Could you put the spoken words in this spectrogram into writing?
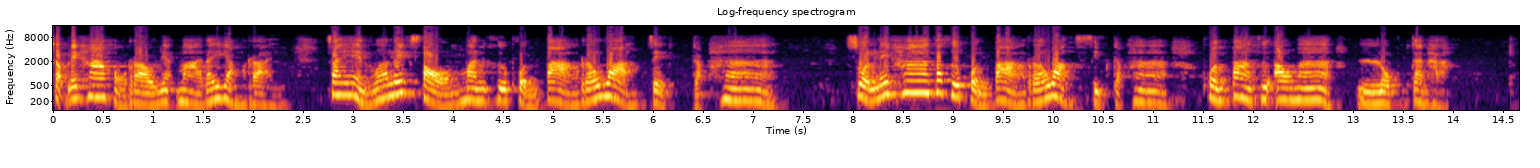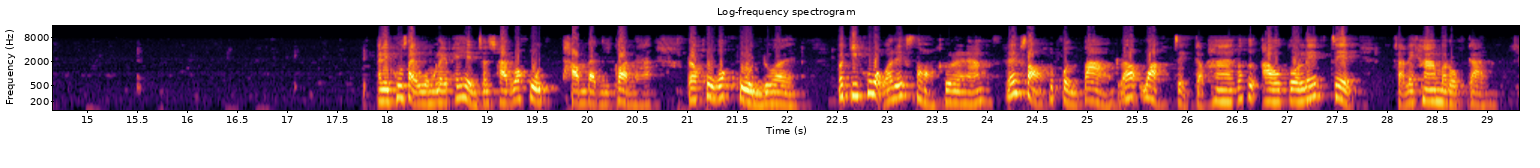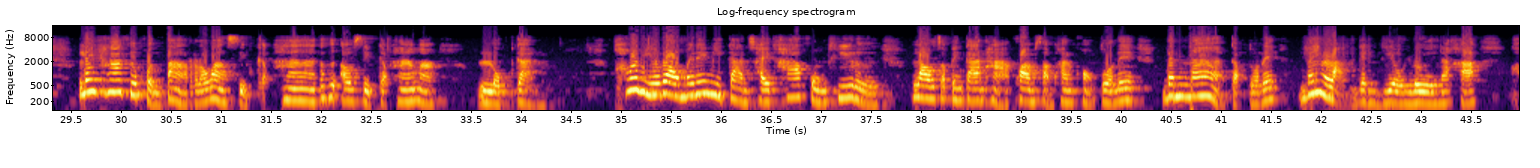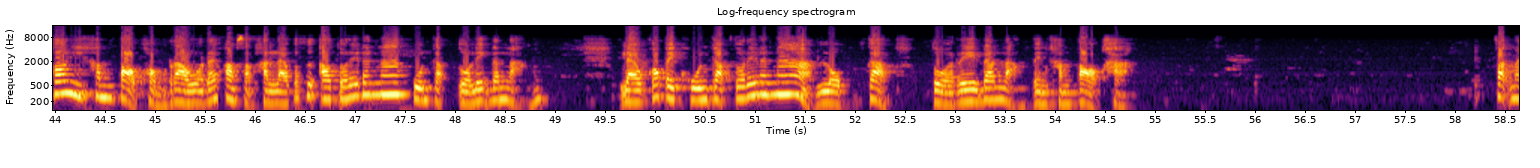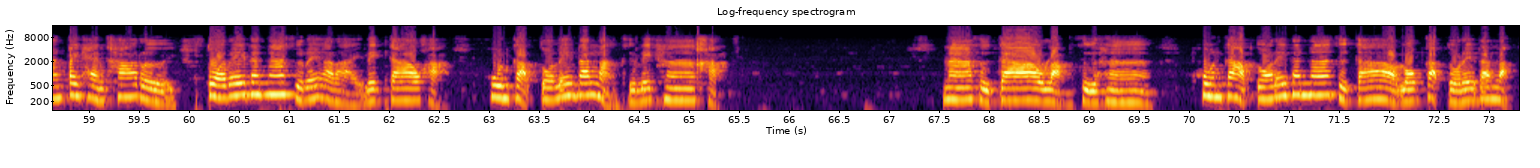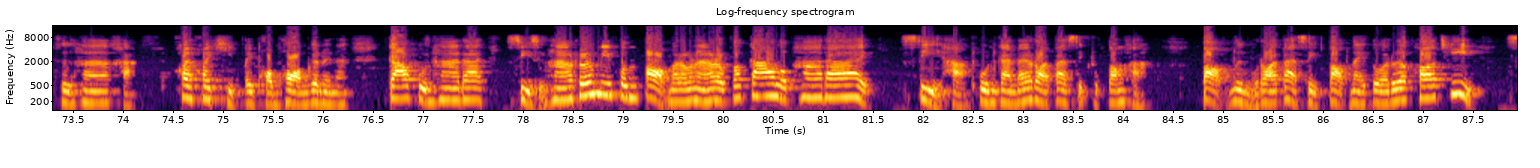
กับเลข 5 ของเราเนี่ยมาได้อย่างไร จะเห็นว่าเลข 2 มันคือผลต่างระหว่าง 7 กับ 5 ส่วนเลข 5 ก็คือผลต่างระหว่าง 10 กับ 5 ผลต่างคือเอามาลบกันค่ะ อันนี้ครูใส่วงเล็บให้เห็นชัดๆว่าครูทำแบบนี้ก่อนนะ แล้วครูก็คูณด้วย เมื่อกี้ครูบอกว่าเลข 2 คืออะไรนะ เลข 2 คือผลต่างระหว่าง 7 กับ 5 ก็คือเอาตัวเลข 7กับเลข 5 มารบกัน เลข 5 คือผลต่างระหว่าง 10 กับ 5 ก็คือเอา 10 กับ 5 มาลบกัน ข้อนี้เราไม่ได้มีการใช้ค่าคงที่เลย เราจะเป็นการหาความสัมพันธ์ของตัวเลขด้านหน้ากับตัวเลขด้านหลังอย่างเดียวเลยนะคะ ข้อนี้คำตอบของเราได้ความสำคัญแล้วก็คือเอาตัวเลขด้านหน้าคูณกับตัวเลขด้านหลัง แล้วก็ไปคูณกับตัวเลขด้านหน้า ลบกับตัวเลขด้านหลังเป็นคำตอบค่ะ จากนั้นไปแทนค่าเลย ตัวเลขด้านหน้าคือเลขอะไร เลข 9 ค่ะ คูณกับตัวเลขด้านหลังคือเลข 5 ค่ะ หน้าคือ 9 หลังคือ 5 คูณกับตัวเลขด้านหน้าคือ 9 ลบกับตัวเลขด้านหลังคือ 5 ค่ะ ค่อยๆคิดไปพร้อมๆกันเลยนะ 9 คูณ 5 ได้ 45 เริ่มมีคนตอบมาแล้วนะ เราก็ 9 ลบ 5 ได้ 4 ค่ะ คูณกันได้ 180 ถูกต้องค่ะ ตอบ 180 ตอบในตัวเลือกข้อที่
